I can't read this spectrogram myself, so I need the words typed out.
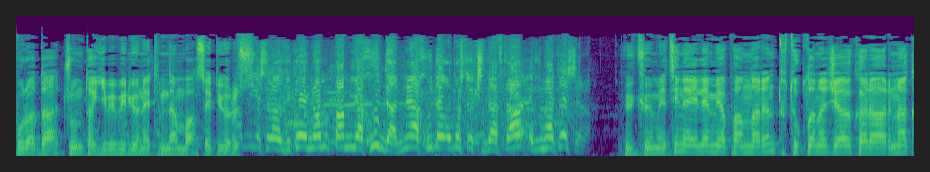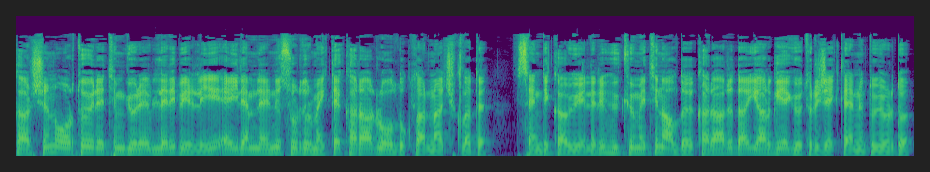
Burada junta gibi bir yönetimden bahsediyoruz. Hükümetin eylem yapanların tutuklanacağı kararına karşın Orta Öğretim Görevlileri Birliği eylemlerini sürdürmekte kararlı olduklarını açıkladı. Sendika üyeleri hükümetin aldığı kararı da yargıya götüreceklerini duyurdu.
